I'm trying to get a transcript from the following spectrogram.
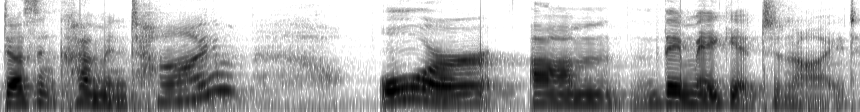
doesn't come in time or um, they may get denied.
